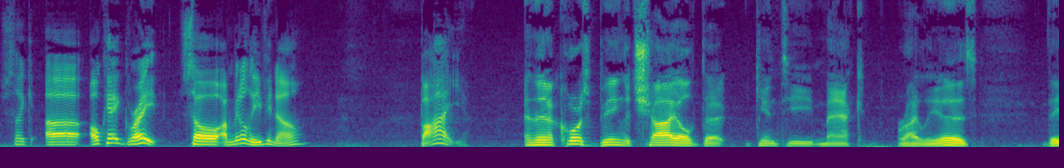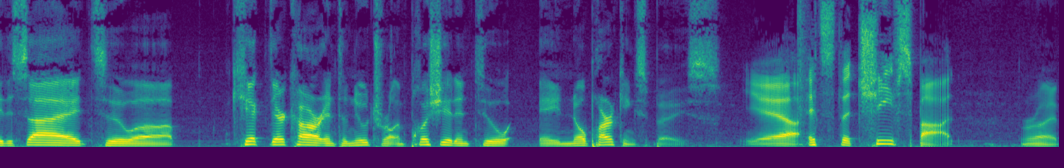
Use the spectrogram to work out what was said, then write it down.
She's like, uh, okay, great. So I'm gonna leave you now. Bye. And then, of course, being the child that Ginty Mac Riley is, they decide to uh, kick their car into neutral and push it into a no parking space. Yeah, it's the chief spot. Right.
